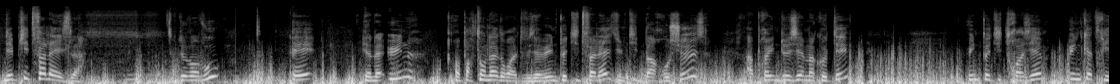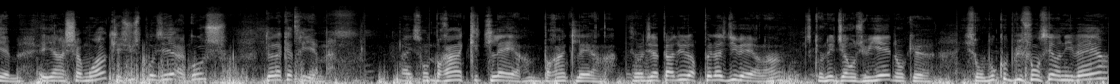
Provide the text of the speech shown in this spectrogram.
des petites falaises là. Devant vous. Et il y en a une en partant de la droite. Vous avez une petite falaise, une petite barre rocheuse. Après une deuxième à côté. Une petite troisième, une quatrième. Et il y a un chamois qui est juste posé à gauche de la quatrième. Là, ils sont brun clair, brun clair. là. Ils ont déjà perdu leur pelage d'hiver, là, hein, parce qu'on est déjà en juillet, donc euh, ils sont beaucoup plus foncés en hiver.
